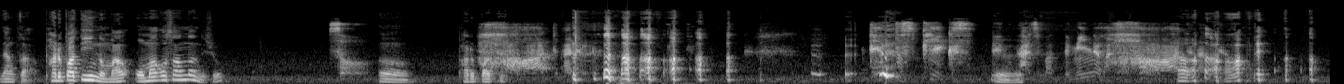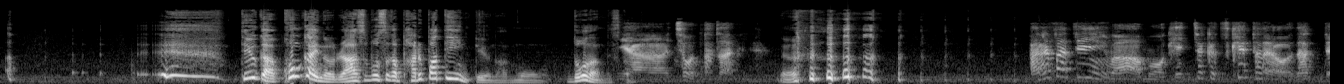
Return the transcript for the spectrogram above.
なんか、パルパティーンの、ま、お孫さんなんでしょ？そううん。パルパティはあってなるよね デスピークス始まってみんながはあってなって。っていうか、今回のラスボスがパルパティーンっていうのはもう、どうなんですか？いやー超ダサい。うん。パルパティーンはもう決着つけたよ。だって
